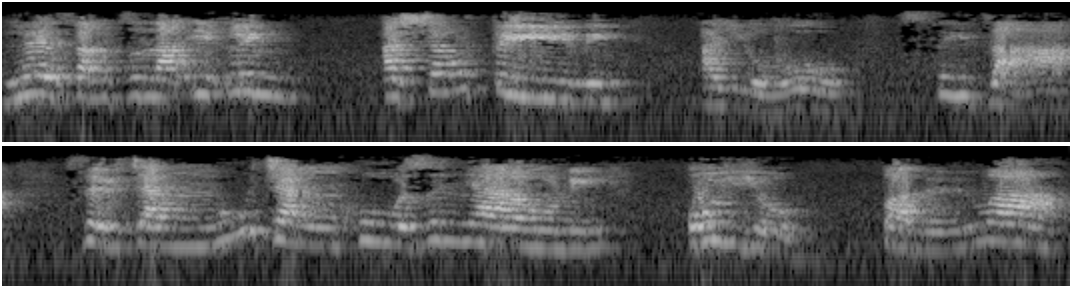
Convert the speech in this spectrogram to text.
来上子那一领。啊，晓得呢！哎呦，谁咋？谁将木匠活是鸟呢？哦呦，不能嘛！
